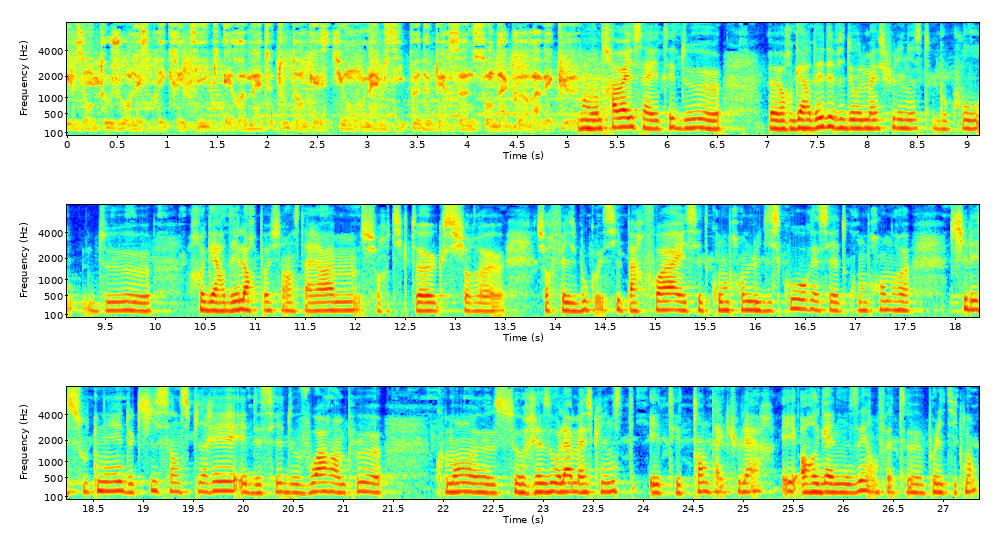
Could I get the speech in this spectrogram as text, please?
Ils ont toujours l'esprit critique et remettent tout en question, même si peu de personnes sont d'accord avec eux. Mon travail, ça a été de euh, euh, regarder des vidéos de masculinistes, beaucoup, de euh, regarder leurs posts sur Instagram, sur TikTok, sur, euh, sur Facebook aussi parfois, essayer de comprendre le discours, essayer de comprendre qui les soutenait, de qui s'inspirait et d'essayer de voir un peu comment euh, ce réseau-là masculiniste était tentaculaire et organisé en fait euh, politiquement.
